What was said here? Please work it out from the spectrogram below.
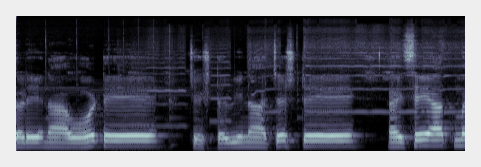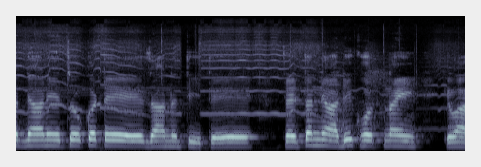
तडे ना ओहटे चेष्टविना चेष्टे ऐसे आत्मज्ञाने चोकटे जाणती ते. चैतन्य अधिक होत नाही किंवा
